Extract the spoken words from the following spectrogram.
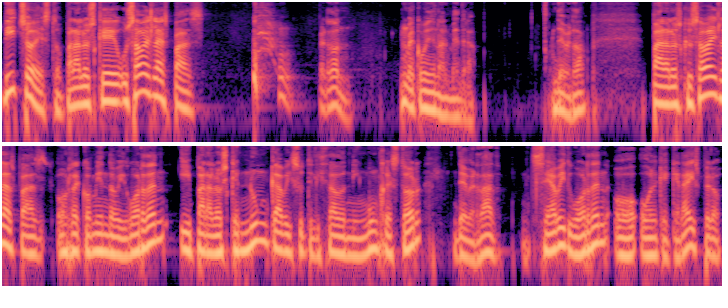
dicho esto, para los que usabais la SPAS, perdón, me he comido una almendra, de verdad. Para los que usabais las PAS, os recomiendo Bitwarden. Y para los que nunca habéis utilizado ningún gestor, de verdad, sea Bitwarden o, o el que queráis, pero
